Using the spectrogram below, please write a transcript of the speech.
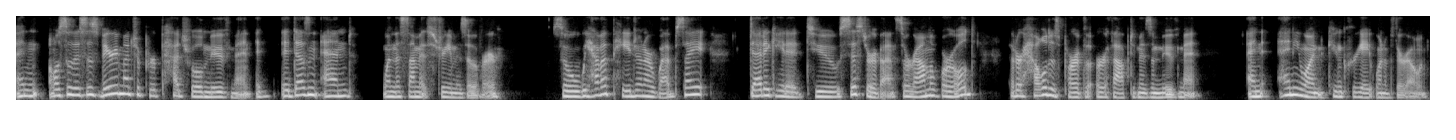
And also, this is very much a perpetual movement. It, it doesn't end when the summit stream is over. So, we have a page on our website dedicated to sister events around the world that are held as part of the Earth Optimism movement. And anyone can create one of their own,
